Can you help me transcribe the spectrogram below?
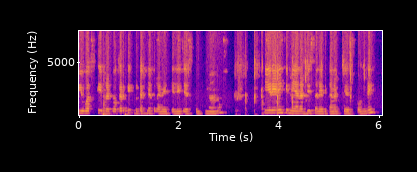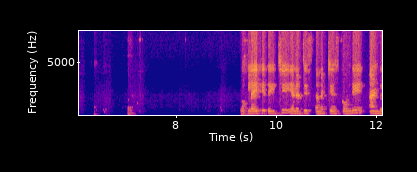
వ్యూవర్స్కి ప్రతి ఒక్కరికి కృతజ్ఞతలు అనేది తెలియజేసుకుంటున్నాను. ఈ రీడింగ్కి మీ ఎనర్జీస్ అనేది కనెక్ట్ చేసుకోండి. ఒక లైక్ అయితే ఇచ్చి ఎనర్జీస్ కనెక్ట్ చేసుకోండి. అండ్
